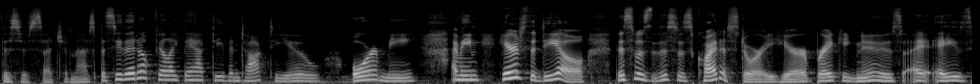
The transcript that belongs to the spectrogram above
this is such a mess. But see, they don't feel like they have to even talk to you or me. I mean, here's the deal. This was this is quite a story here. Breaking news: a- AZ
